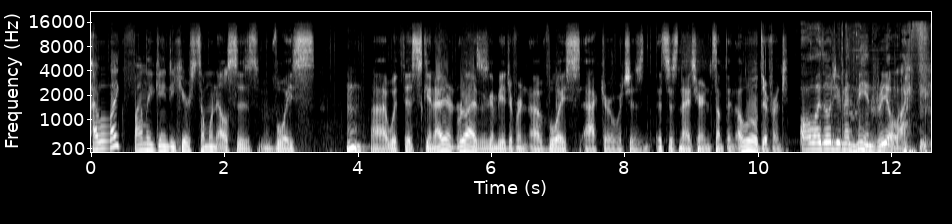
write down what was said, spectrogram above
I like finally getting to hear someone else's voice uh, with this skin. I didn't realize there's going to be a different uh, voice actor, which is it's just nice hearing something a little different. Oh, I thought you meant me in real life.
